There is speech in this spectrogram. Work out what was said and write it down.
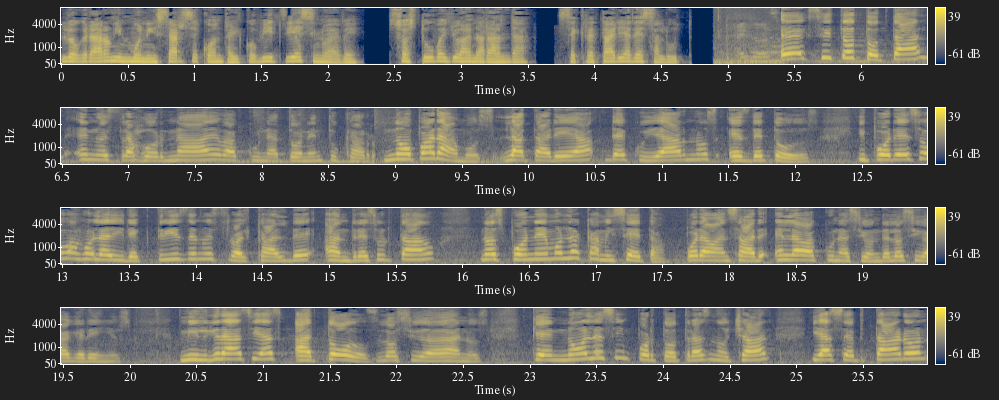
lograron inmunizarse contra el COVID-19, sostuvo Joana Aranda, secretaria de Salud. Éxito total en nuestra jornada de vacunatón en tu carro. No paramos, la tarea de cuidarnos es de todos y por eso bajo la directriz de nuestro alcalde Andrés Hurtado nos ponemos la camiseta por avanzar en la vacunación de los ibaguereños. Mil gracias a todos los ciudadanos que no les importó trasnochar y aceptaron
